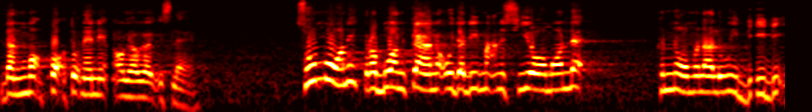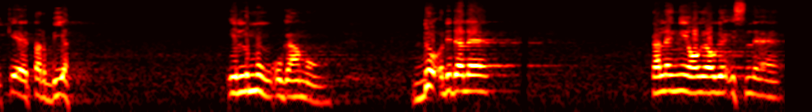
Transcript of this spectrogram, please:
dan mak pak tok nenek orang-orang Islam. Semua ni terbuankan nak jadi manusia molek kena melalui didik ke tarbiyah ilmu agama. Duk di dalam kalangan orang-orang Islam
